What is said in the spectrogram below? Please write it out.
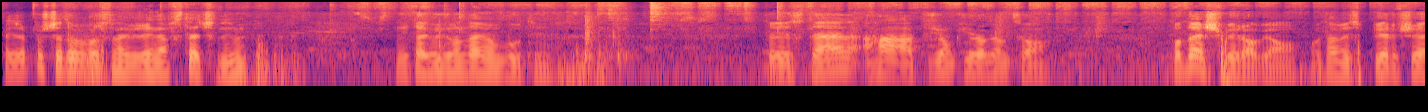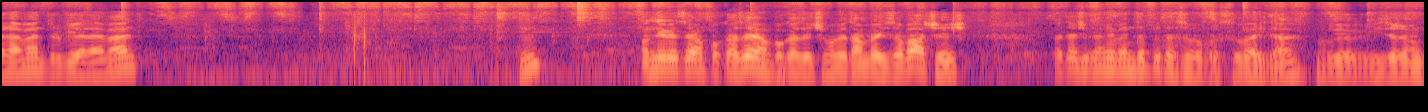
Także puszczę to po prostu najwyżej na wstecznym. No i tak wyglądają buty. To jest ten. Aha, a tu ziomki robią co? Podeszwy robią, bo tam jest pierwszy element, drugi element. Hmm? On nie wie co ją pokazuje, ją pokazuje czy mogę tam wejść zobaczyć. Ale też go nie będę pytać, sobie po prostu wejdę. Bo widzę, że on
